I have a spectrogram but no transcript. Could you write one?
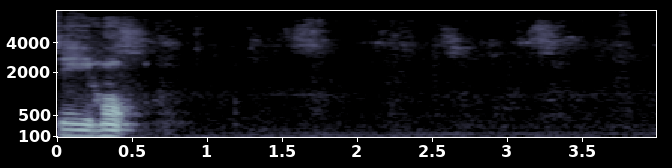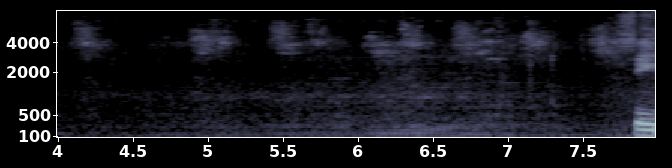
สี่หกสี่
